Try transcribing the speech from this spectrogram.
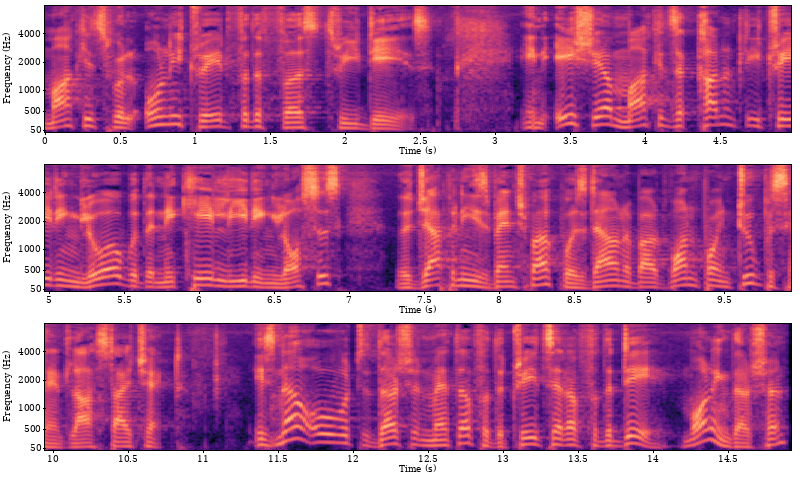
Markets will only trade for the first three days. In Asia, markets are currently trading lower with the Nikkei leading losses. The Japanese benchmark was down about 1.2% last I checked. It's now over to Darshan Mehta for the trade setup for the day. Morning, Darshan.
